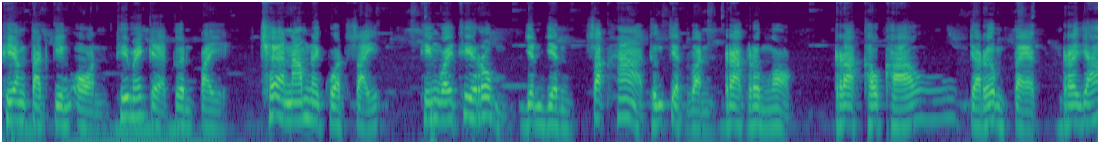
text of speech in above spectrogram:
เพียงตัดกิ่งอ่อนที่ไม่แก่เกินไป แช่น้ำในขวดใส ทิ้งไว้ที่ร่มเย็นๆ สักห้าถึงเจ็ดวัน รากเริ่มงอก รากขาวๆ จะเริ่มแตกระยะ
